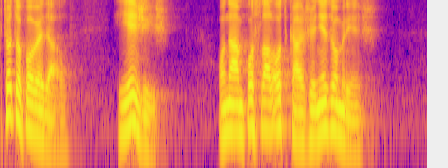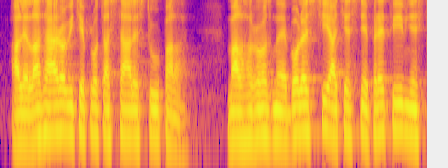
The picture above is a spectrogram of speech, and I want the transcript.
Kto to povedal? Ježiš. On nám poslal odkaz, že nezomrieš. Ale Lazárovi teplota stále stúpala. Mal hrozné bolesti a tesne predtým, než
